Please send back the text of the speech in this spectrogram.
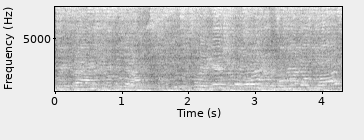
Bring it and down. So the forward, rear fly.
